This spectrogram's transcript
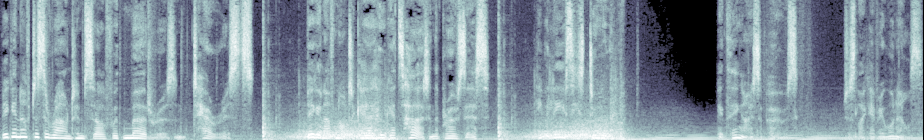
Big enough to surround himself with murderers and terrorists. Big enough not to care who gets hurt in the process. He believes he's doing the right thing, I suppose. Just like everyone else.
